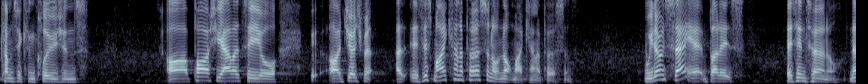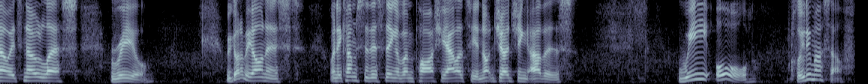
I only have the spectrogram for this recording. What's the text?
Come to conclusions. Our partiality or our judgment uh, is this my kind of person or not my kind of person? We don't say it, but it's, it's internal. No, it's no less real. We've got to be honest when it comes to this thing of impartiality and not judging others. We all, including myself,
